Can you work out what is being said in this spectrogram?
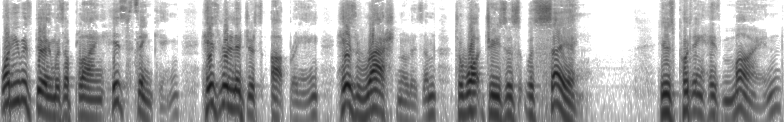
What he was doing was applying his thinking, his religious upbringing, his rationalism to what Jesus was saying. He was putting his mind,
